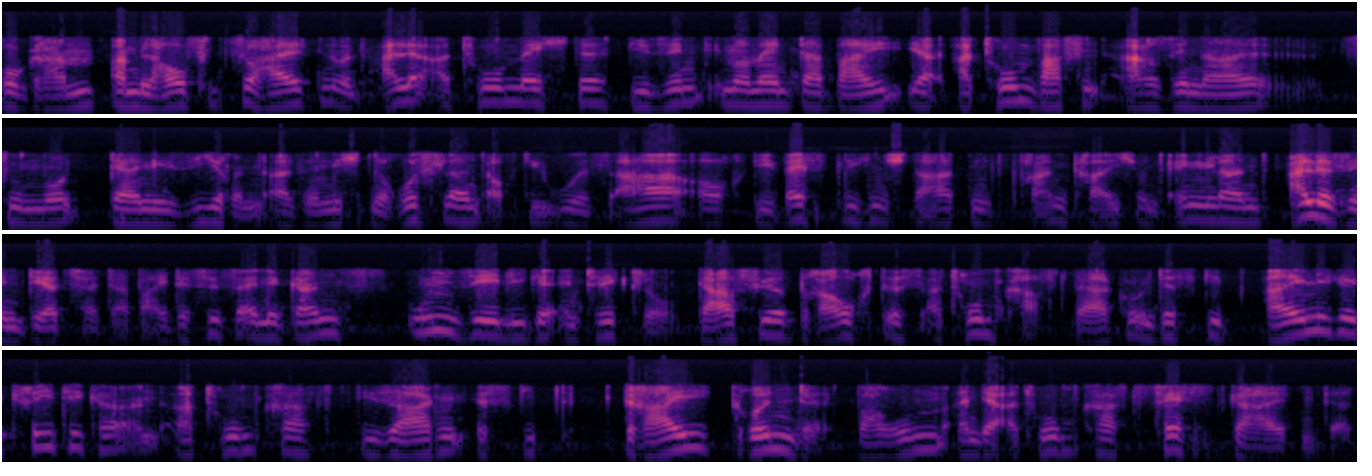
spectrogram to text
Atomkraftwaffenprogramm am Laufen zu halten. Und alle Atommächte, die sind im Moment dabei, ihr Atomwaffenarsenal zu modernisieren. Also nicht nur Russland, auch die USA, auch die westlichen Staaten, Frankreich und England, alle sind derzeit dabei. Das ist eine ganz unselige Entwicklung. Dafür braucht es Atomkraftwerke und es gibt einige Kritiker an Atomkraft, die sagen, es gibt drei Gründe, warum an der Atomkraft festgehalten wird.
